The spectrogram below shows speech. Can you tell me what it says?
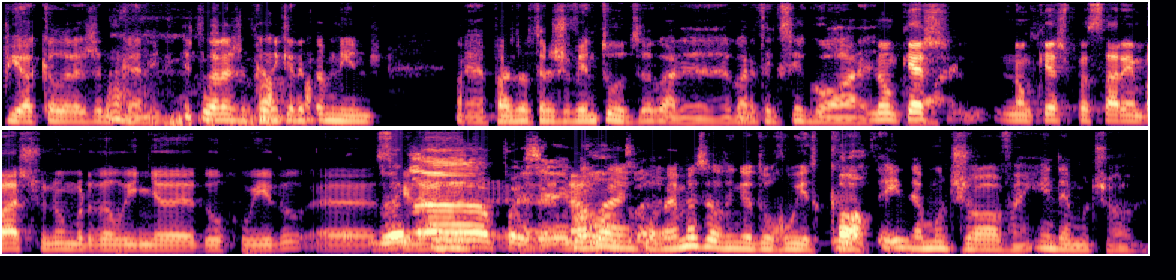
Pior que a laranja mecânica. Esta laranja mecânica era para meninos. É, para as outras juventudes, agora, agora tem que ser agora. Não queres, não queres passar em baixo o número da linha do ruído? Uh, se calhar, ah, pois é, não, bem, tá bem, mas a linha do ruído, que Bom, ainda é muito jovem, ainda é muito jovem.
